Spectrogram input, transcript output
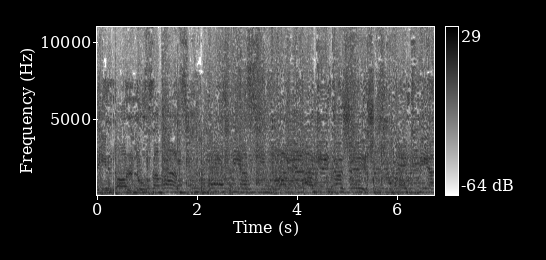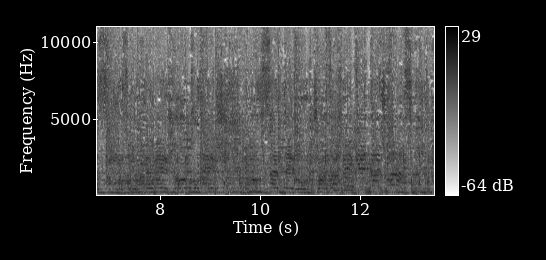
կբերենք հային նոր լուսաբաց մենք միասին վարկրակ ենք աշեջ մենք միասին սյունն է մեր հոգու մեջ ու սրտերում չորձախեք է տաջված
